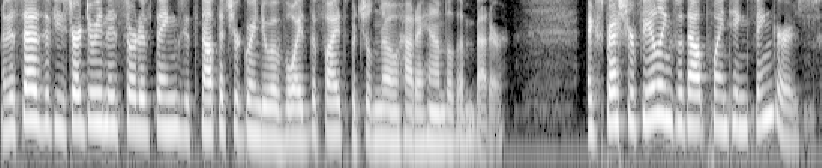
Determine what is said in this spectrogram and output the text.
And it says if you start doing these sort of things, it's not that you're going to avoid the fights, but you'll know how to handle them better. Express your feelings without pointing fingers.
